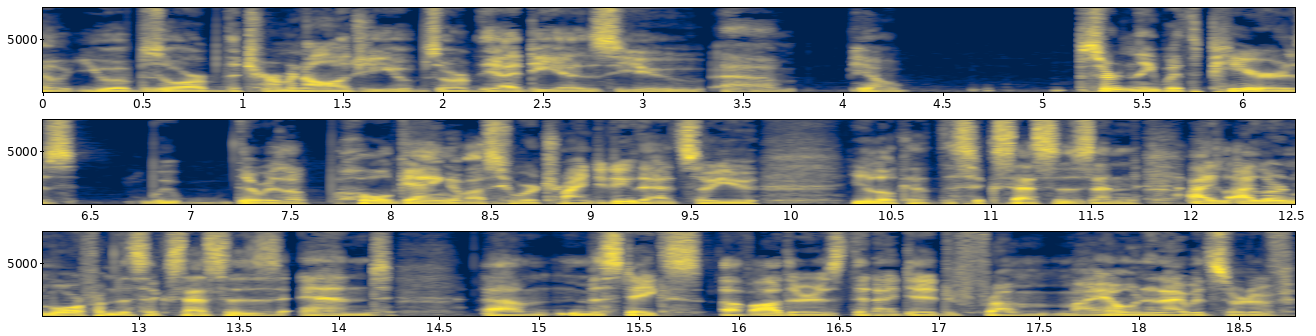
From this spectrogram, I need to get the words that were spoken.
know, you absorb the terminology, you absorb the ideas, you um, you know certainly with peers, we, there was a whole gang of us who were trying to do that. So you you look at the successes, and I, I learned more from the successes and um, mistakes of others than I did from my own, and I would sort of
